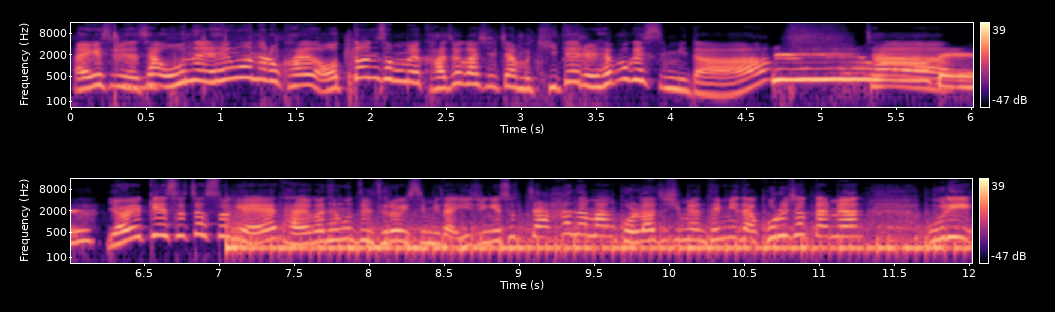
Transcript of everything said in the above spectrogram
알겠습니다. 자, 오늘 행운으로 과연 어떤 선물 가져가실지 한번 기대를 해보겠습니다. 네. 자, 와, 네. 10개 숫자 속에 다양한 행운들 들어있습니다. 이 중에 숫자 하나만 골라주시면 됩니다. 고르셨다면 우리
